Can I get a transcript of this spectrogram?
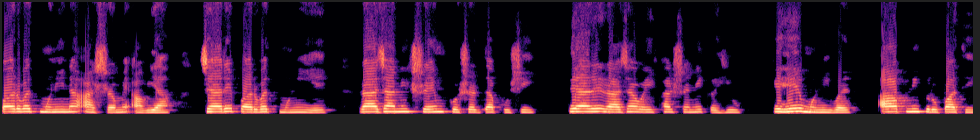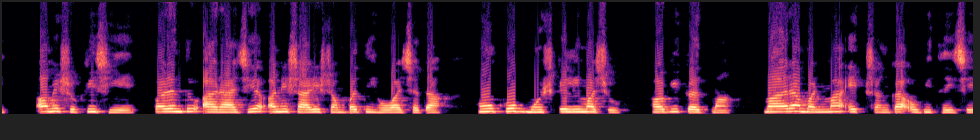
પર્વત મુનિના આશ્રમે આવ્યા. જ્યારે પર્વત મુનિએ રાજાની ક્ષેમ કુશળતા પૂછી, ત્યારે રાજા વૈખાસને કહ્યું કે, હે મુનિવર, આપની કૃપાથી અમે સુખી છીએ, પરંતુ આ રાજ્ય અને સારી સંપત્તિ હોવા છતાં હું ખૂબ મુશ્કેલીમાં છું. હકીકતમાં, મારા મનમાં એક શંકા ઊભી થઈ છે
